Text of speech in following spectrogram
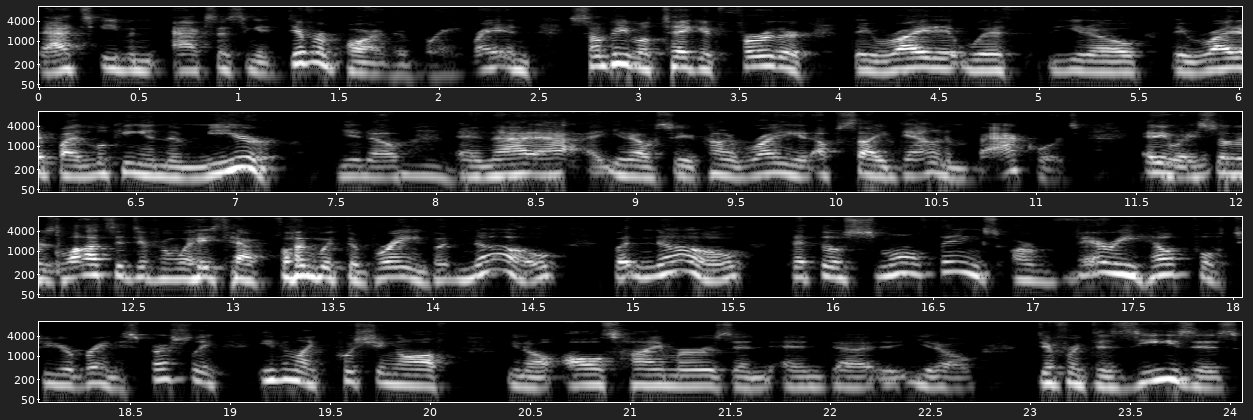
that's even accessing a different part of the brain right and some people take it further they write it with you know they write it by looking in the mirror you know, mm. and that, you know, so you're kind of writing it upside down and backwards. Anyway, right. so there's lots of different ways to have fun with the brain, but no, but know that those small things are very helpful to your brain, especially even like pushing off, you know, Alzheimer's and and uh, you know different diseases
